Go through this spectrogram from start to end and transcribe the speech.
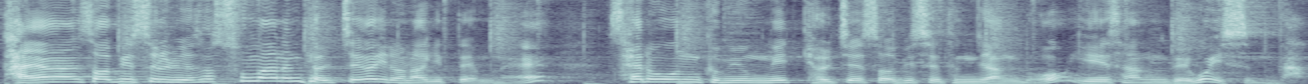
다양한 서비스를 위해서 수많은 결제가 일어나기 때문에 새로운 금융 및 결제 서비스 등장도 예상되고 있습니다.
